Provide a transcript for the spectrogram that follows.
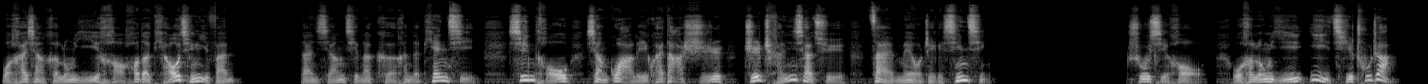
我还想和龙姨好好的调情一番，但想起那可恨的天气，心头像挂了一块大石，直沉下去，再没有这个心情。梳洗后，我和龙姨一齐出帐，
